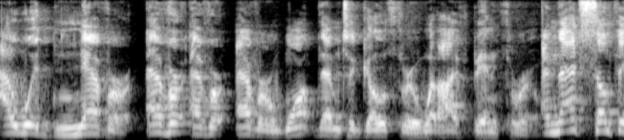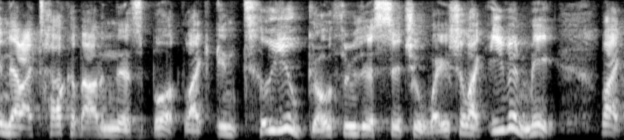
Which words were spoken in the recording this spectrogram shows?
I would never, ever, ever, ever want them to go through what I've been through. And that's something that I talk about in this book. Like, until you go through this situation, like even me, like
